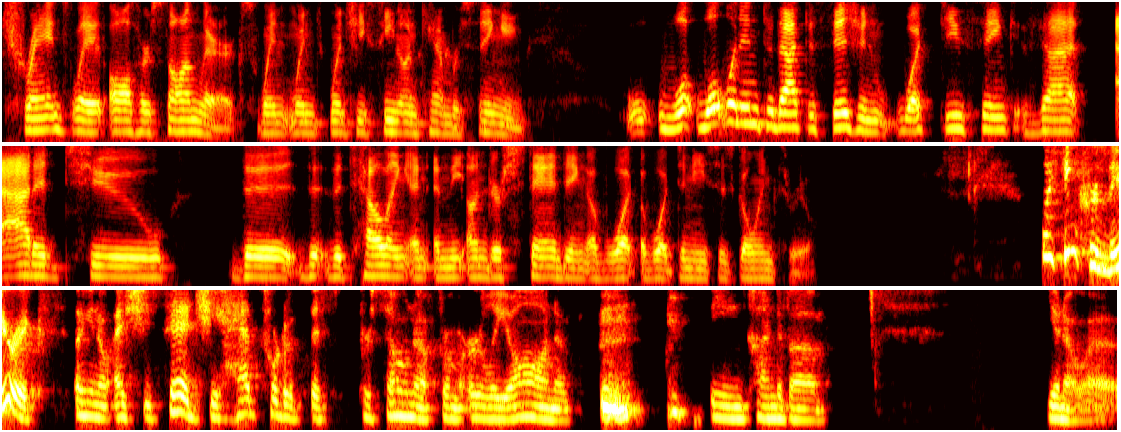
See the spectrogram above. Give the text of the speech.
translate all her song lyrics when when when she's seen on camera singing. What what went into that decision? What do you think that added to the the, the telling and, and the understanding of what of what Denise is going through? Well, I think her lyrics, uh, you know, as she said, she had sort of this persona from early on of being kind of a, you know, a,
